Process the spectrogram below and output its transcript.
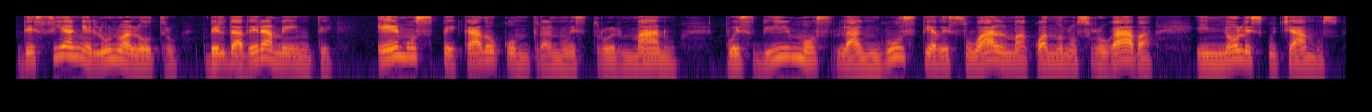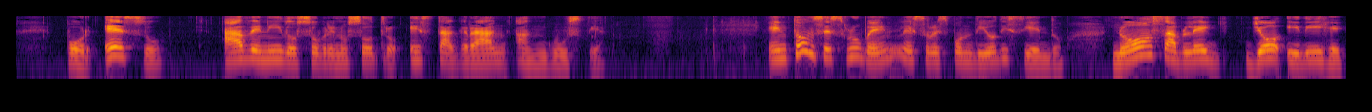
Decían el uno al otro, verdaderamente, hemos pecado contra nuestro hermano, pues vimos la angustia de su alma cuando nos rogaba y no le escuchamos. Por eso ha venido sobre nosotros esta gran angustia. Entonces Rubén les respondió diciendo, ¿no os hablé yo y dije,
